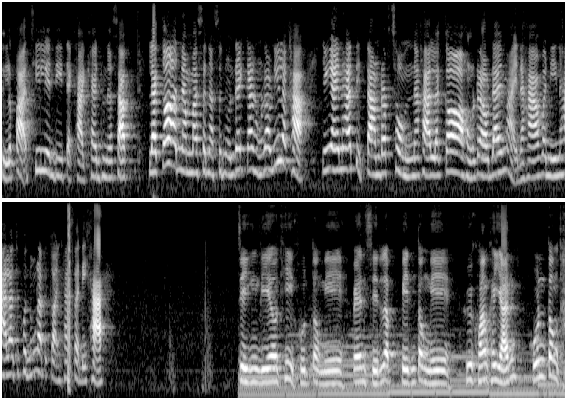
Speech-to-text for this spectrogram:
ศิลปะที่เรียนดีแต่ขาดแคลนทุนทรัพย์ และก็นำมาสนับสนุนรายการของเรานี่แหละค่ะ ยังไงนะคะติดตามรับชมนะคะ แล้วก็ของเราได้ใหม่นะคะ วันนี้นะคะ เราทุกคนต้องลาไปก่อนค่ะ สวัสดีค่ะ สิ่งเดียวที่คุณต้องมี เป็นศิลปินต้องมี คือความขยันคุณต้องท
